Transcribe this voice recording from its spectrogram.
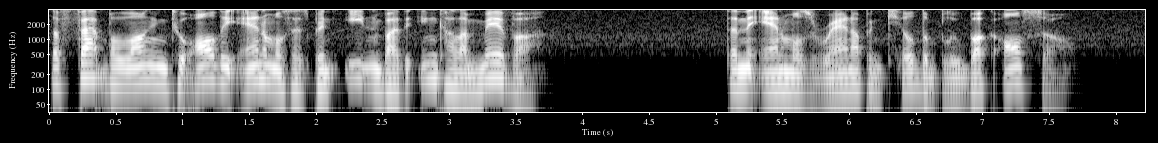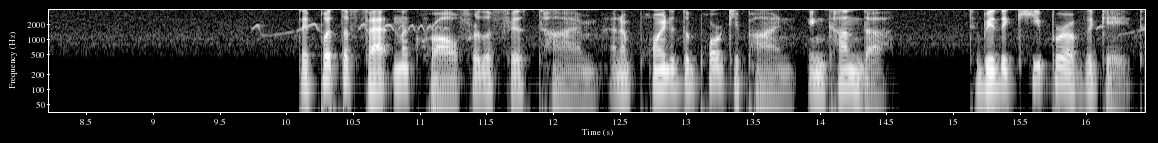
the fat belonging to all the animals has been eaten by the Inkalameva. Then the animals ran up and killed the blue buck also. They put the fat in the kraal for the fifth time and appointed the porcupine, Inkanda, to be the keeper of the gate.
